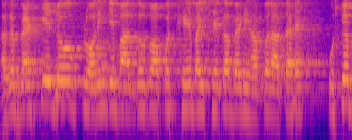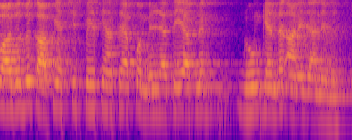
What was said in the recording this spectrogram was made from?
अगर बेड की जो फ्लोरिंग की बात करूँ तो आपको छः बाई छः का बेड यहाँ पर आता है। उसके बावजूद भी काफ़ी अच्छी स्पेस यहाँ से आपको मिल जाती है अपने रूम के अंदर आने जाने में।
